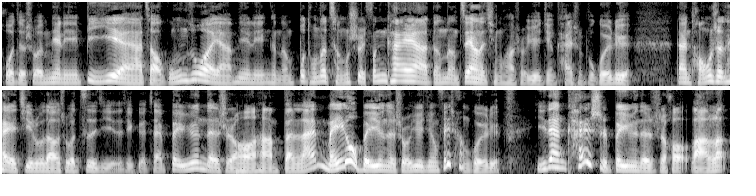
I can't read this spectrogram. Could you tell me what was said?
或者说面临毕业啊、找工作呀，面临可能不同的城市分开呀等等这样的情况时候，月经开始不规律。但同时，他也记录到说自己的这个在备孕的时候，哈，本来没有备孕的时候月经非常规律，一旦开始备孕的时候，完了，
